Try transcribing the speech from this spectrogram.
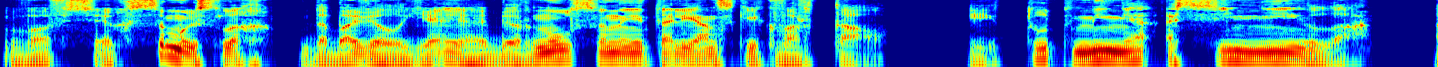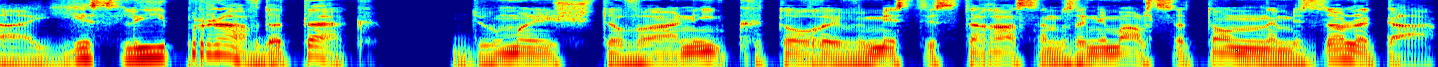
«Во всех смыслах», — добавил я и обернулся на итальянский квартал. И тут меня осенило. А если и правда так? «Думаешь, что Вани, который вместе с Тарасом занимался тоннами золота,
